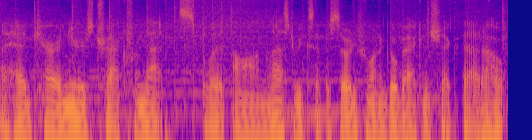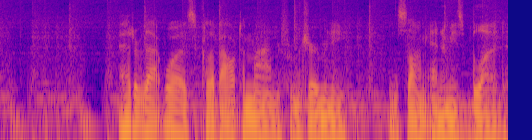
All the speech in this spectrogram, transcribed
I had Karanir's track from that split on last week's episode if you want to go back and check that out. Ahead of that was Klabautermann from Germany and the song Enemy's Blood.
